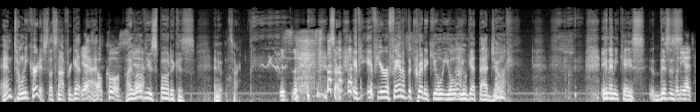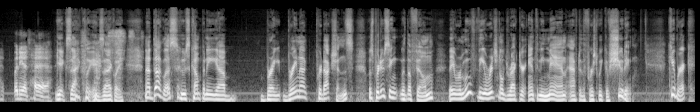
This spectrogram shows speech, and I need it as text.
and Tony Curtis. Let's not forget that. Yes, that. of course. I yeah. love you, Spartacus. Anyway, sorry, sorry. if if you're a fan of the critic, you'll you'll you'll get that joke. In any case, this is when he had when he had hair. Yeah, exactly, exactly. now, Douglas, whose company uh, Bryna Productions was producing with the film, they removed the original director Anthony Mann after the first week of shooting. Kubrick,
